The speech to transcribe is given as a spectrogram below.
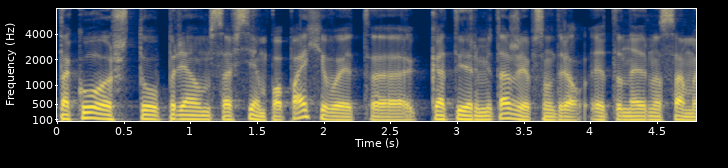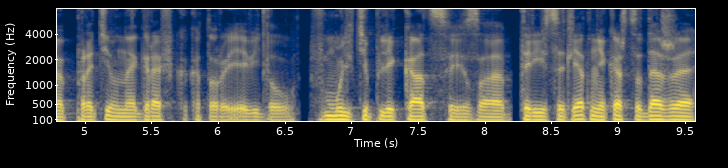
такого, что прям совсем попахивает, «Коты Эрмитажа» я посмотрел, это, наверное, самая противная графика, которую я видел в мультипликации за 30 лет. Мне кажется, даже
